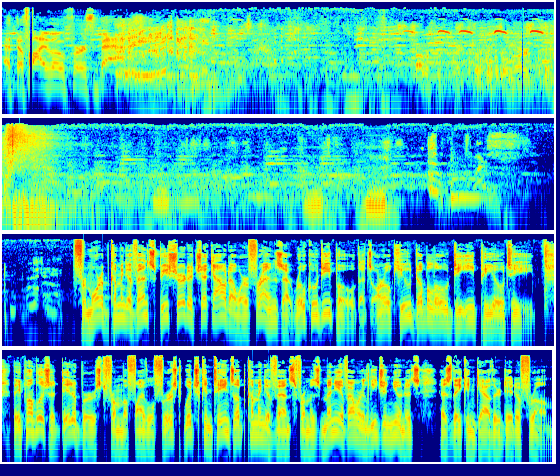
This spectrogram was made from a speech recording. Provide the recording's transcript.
at the 501st Bash. For more upcoming events, be sure to check out our friends at Roqoo Depot. That's R O Q O O D E P O T. They publish a data burst from the 501st, which contains upcoming events from as many of our Legion units as they can gather data from.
